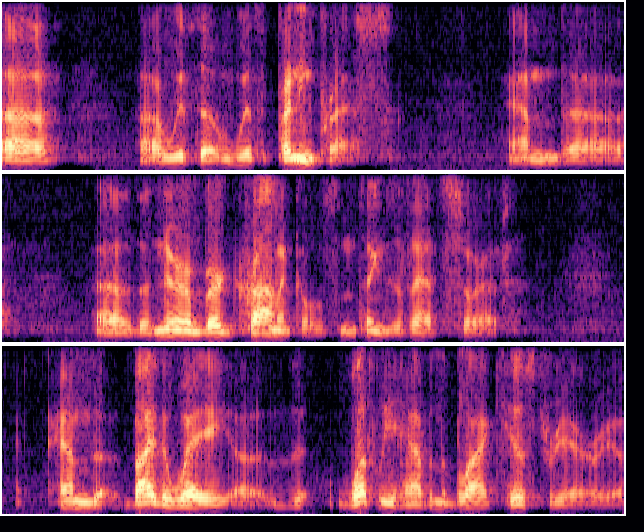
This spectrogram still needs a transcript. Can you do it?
uh, uh, with the with printing press, and uh, uh, the Nuremberg Chronicles and things of that sort. And by the way, uh, the, what we have in the Black History area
